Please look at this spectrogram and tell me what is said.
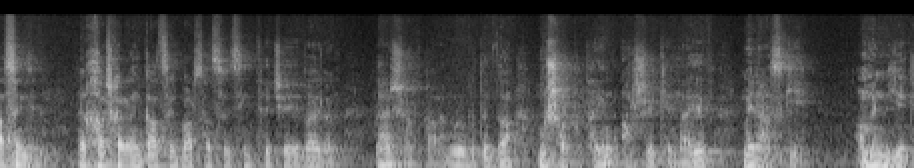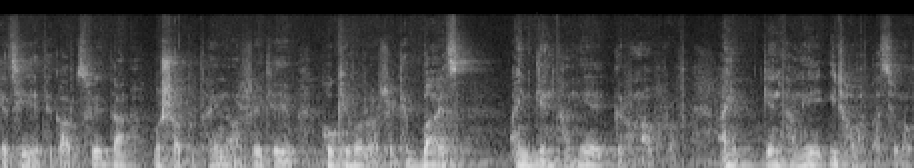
ասենք խաչքարը ընկածել բարձրացրեցին թե չէ եւ այլն։ Դա է շատ կարևոր, որովհետեւ դա մշակութային արժեք է նաեւ մեր ազգի։ Ամեն եկեցի եթե կառուցվի, դա մշակութային արժեք է եւ հոգեվոր արժեք է, բայց այն կենթանի է գրոնավորով, այն կենթանի է իր հավատացյալով,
